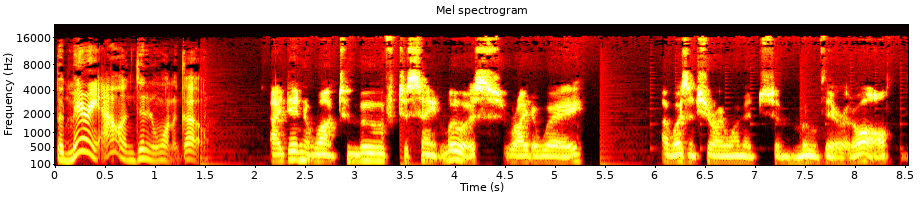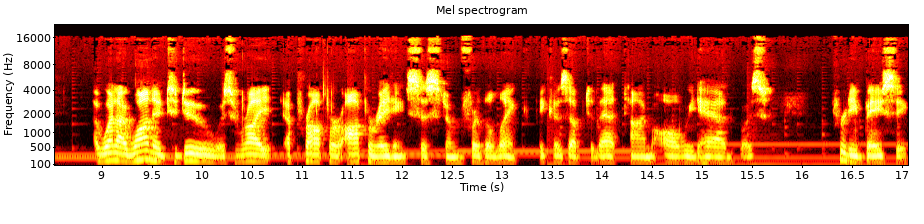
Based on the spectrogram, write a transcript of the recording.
But Mary Allen didn't want to go. I didn't want to move to St. Louis right away. I wasn't sure I wanted to move there at all. What I wanted to do was write a proper operating system for the LINC because up to that time, all we'd had was pretty basic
